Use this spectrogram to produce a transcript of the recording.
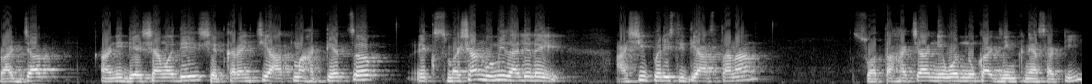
राज्यात आणि देशामध्ये शेतकऱ्यांची आत्महत्येचं एक स्मशानभूमी झालेलं आहे. अशी परिस्थिती असताना स्वतःच्या निवडणुका जिंकण्यासाठी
